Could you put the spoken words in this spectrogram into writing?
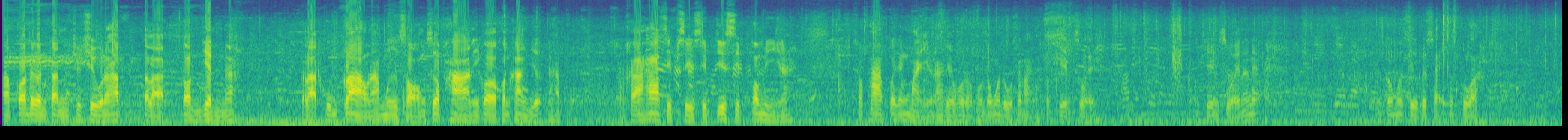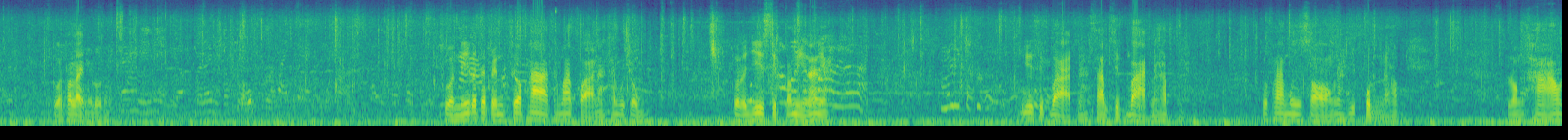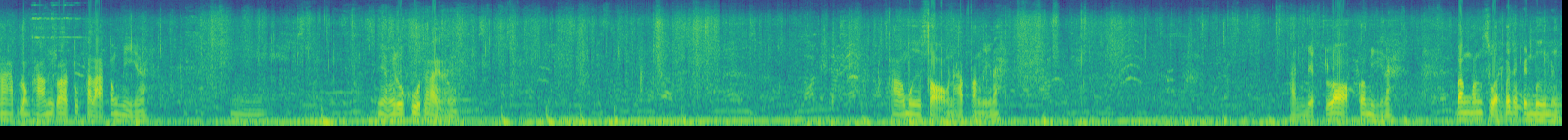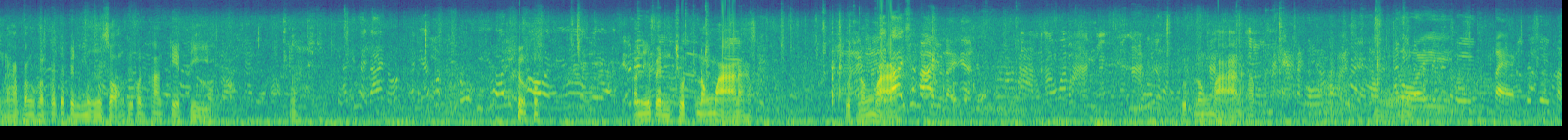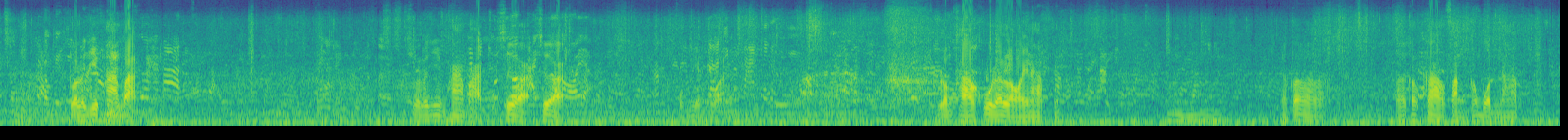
ครับก็เดินกันชิวๆนะครับ ตลาดตอนเย็นนะ ตลาดคุ้มกล้าวนะ มือสองเสื้อผ้านี่ก็ค่อนข้างเยอะนะครับ ราคา 50 40 20 ก็มีนะ สภาพก็ยังใหม่อยู่นะ เดี๋ยวผมผมต้องมาดูสักหน่อยนะกางเกงสวยกางเกงสวยนะเนี่ยเดี๋ยวต้องมาซื้อไปใส่สักตัว ตัวเท่าไหร่ไม่รู้นะส่วนนี้ก็จะเป็นเสื้อผ้าถ้ามากกว่านะท่านผู้ชม ตัวละยี่สิบก็มีนะเนี่ยยี่สิบบาทนะสามสิบบาทนะครับเสื้อผ้ามือสองนะญี่ปุ่นนะครับ รองเท้านะครับ รองเท้านี่ก็ทุกตลาดต้องมีนะอเนี่ยไม่รู้คู่เท่าไหร่นะเนี่ยเท้ามือสองนะครับฝั่งนี้นะพันเบ็ดลอกก็มีนะ บางบางส่วนก็จะเป็นมือหนึ่งนะครับ บางส่วนก็จะเป็นมือสองที่ค่อนข้างเกรดดีนะอันนี้เป็นชุดน้องหมานะครับ ชุดน้องหมาชุดน้องหมานะครับโอ้โหรอยแตกตัวละยี่ห้าบาท ตัวละยี่ห้าบาท เสื้อเสื้อ ผมเรียนหัวรองเท้าคู่ละร้อยนะครับ แล้วก็ร้อยเก้าเก้าฝั่งข้างบนนะครับ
